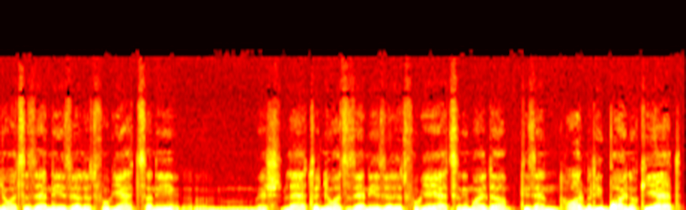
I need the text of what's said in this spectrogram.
8000 néző előtt fog játszani, és lehet, hogy 8000 néző előtt fogja játszani majd a 13. bajnokiát,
